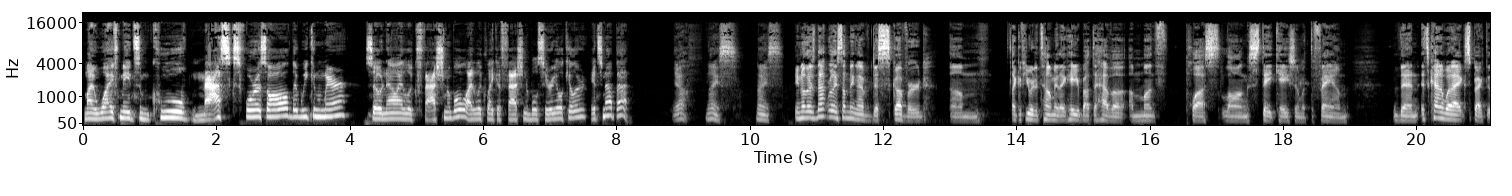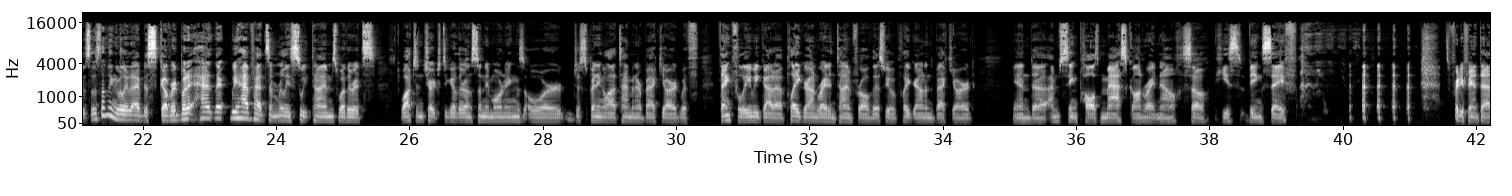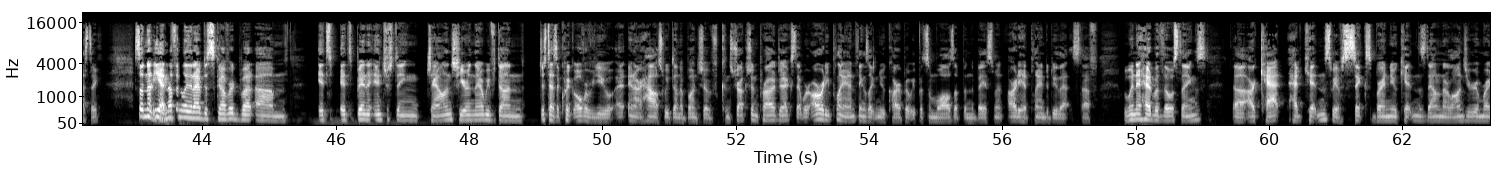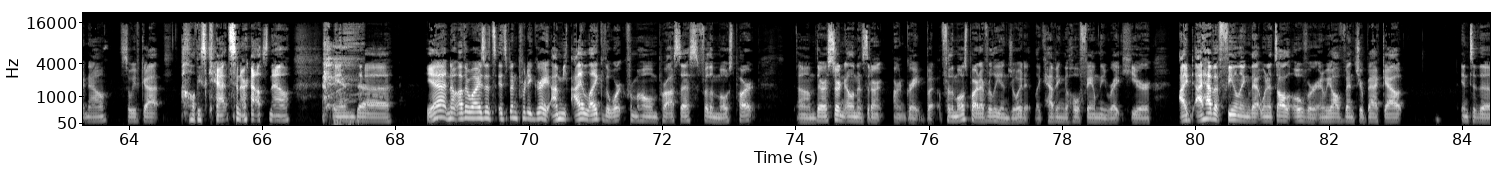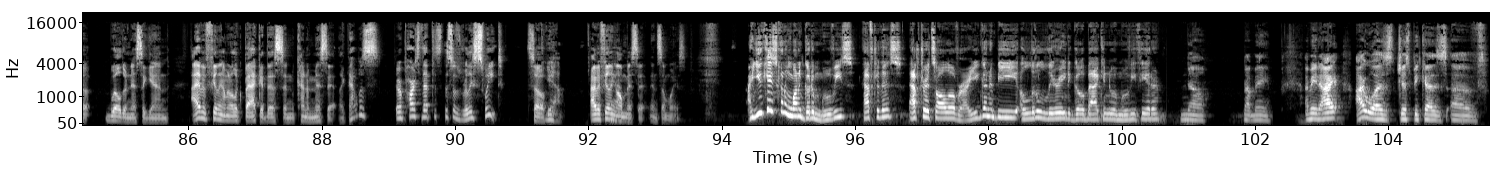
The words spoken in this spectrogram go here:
My wife made some cool masks for us all that we can wear. So now I look fashionable. I look like a fashionable serial killer. It's not bad. Yeah, nice, nice. You know, there's not really something I've discovered. Um, like if you were to tell me, like, hey, you're about to have a, a month plus long staycation with the fam, then it's kind of what I expected. So there's nothing really that I've discovered, but it has. There, we have had some really sweet times, whether it's watching church together on Sunday mornings or just spending a lot of time in our backyard. With thankfully, we got a playground right in time for all this. We have a playground in the backyard and uh, I'm seeing Paul's mask on right now, so he's being safe. it's pretty fantastic. So no, yeah, nothing really that I've discovered, but um, it's it's been an interesting challenge here and there. We've done just as a quick overview in our house, we've done a bunch of construction projects that were already planned. Things like new carpet. We put some walls up in the basement. Already had planned to do that stuff. We went ahead with those things. Uh, our cat had kittens. We have six brand new kittens down in our laundry room right now. So we've got all these cats in our house now, and uh, yeah, no. Otherwise, it's it's been pretty great. I mean, I like the work from home process for the most part. Um, there are certain elements that aren't aren't great, but for the most part, I've really enjoyed it. Like having the whole family right here. I I have a feeling that when it's all over and we all venture back out into the wilderness again, I have a feeling I'm going to look back at this and kind of miss it. Like that was there were parts of that this, this was really sweet. So Yeah. I have a feeling Yeah. I'll miss it in some ways. Are you guys going to want to go to movies after this? After it's all over? Are you going to be a little leery to go back into a movie theater? No, not me. I mean, I I was just because of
